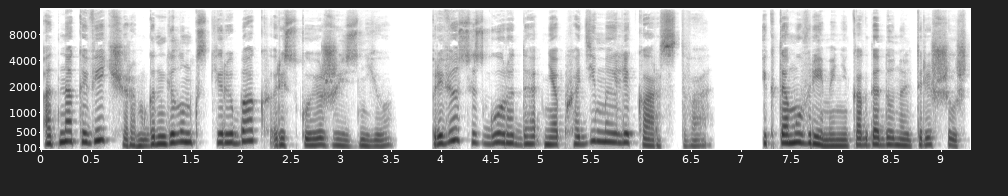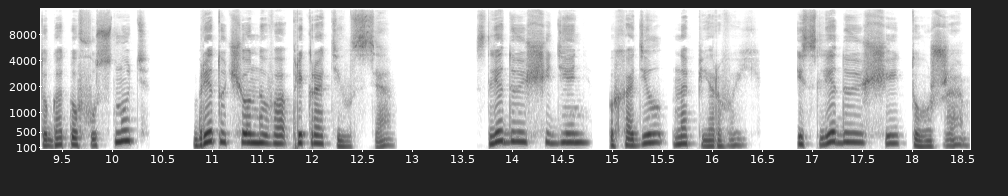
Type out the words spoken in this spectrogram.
Однако вечером гангелунгский рыбак, рискуя жизнью, привез из города необходимые лекарства, и к тому времени, когда Дональд решил, что готов уснуть, бред ученого прекратился. Следующий день походил на первый. И следующий тоже.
